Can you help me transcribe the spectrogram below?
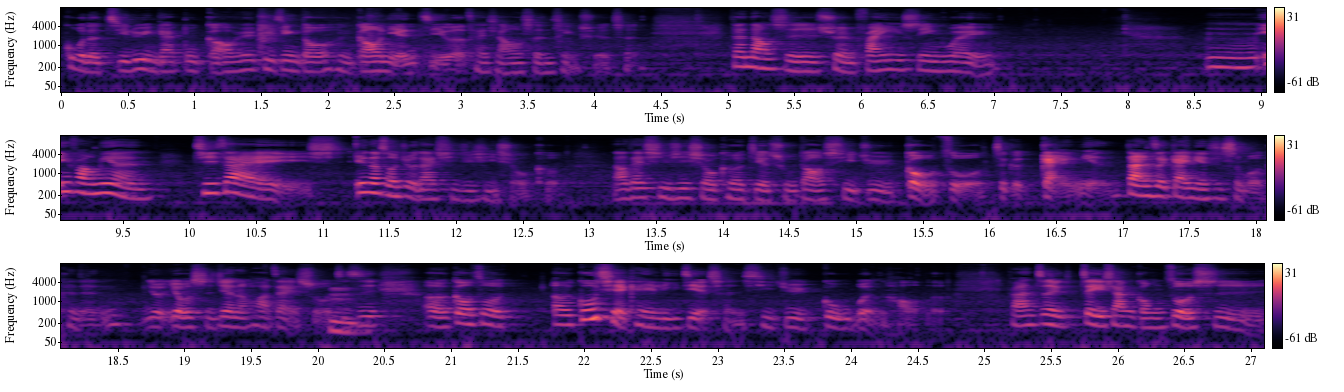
过的几率应该不高，因为毕竟都很高年级了才想要申请学程。但当时选翻译是因为。嗯，一方面，其实，在因为那时候就有在戏剧系修课，然后在戏剧系修课接触到戏剧构作这个概念。当然，这个概念是什么，可能有有时间的话再说。只是呃，构作呃，姑且可以理解成戏剧顾问好了。反正这这一项工作是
